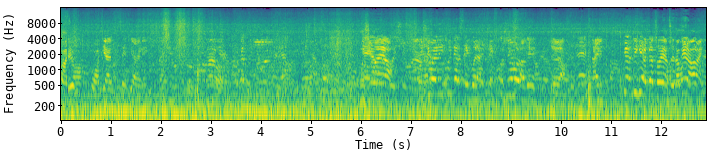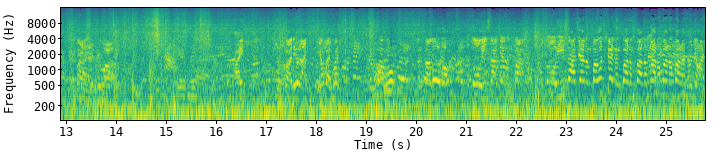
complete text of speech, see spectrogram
百了，大只细只的呢。不收的哦，不收的，你几只洗过来？你不收老弟。对啊。来，你去那边吹啊，吹头几老来。过来，吹我。来，能发六来，两百块，两百五，两百五不？鲈鱼三只两百，鲈鱼三只两百，我一个能发，能发，能发，能发，能发来头前来。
